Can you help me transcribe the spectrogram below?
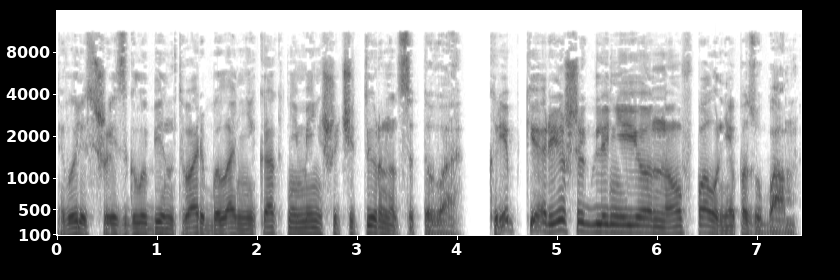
Вылезшая из глубин тварь была никак не меньше четырнадцатого. Крепкий орешек для нее, но вполне по зубам.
